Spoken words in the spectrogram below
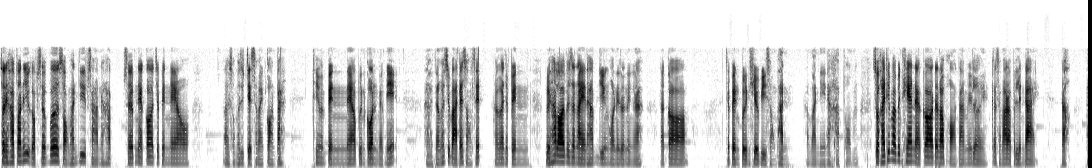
สวัสดีครับ ตอนนี้อยู่กับเซิร์ฟเวอร์ 2023 นะครับ เซิร์ฟเนี่ยก็จะเป็นแนว 2017 สมัยก่อนปะที่มันเป็นแนวปืนกลแบบนี้อ่าเติม50บาทได้ 2 เซต แล้วก็จะเป็นปืน 500 เป็นสไนด์นะครับ ยิงหัวในตัวหนึ่งนะ แล้วก็จะเป็นปืน QB 2000 ประมาณนี้นะครับผม ส่วนใครที่มาเป็นแคนเนี่ยก็ได้รับของตามนี้เลย ก็สามารถเอาไปเล่นได้เนาะไป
